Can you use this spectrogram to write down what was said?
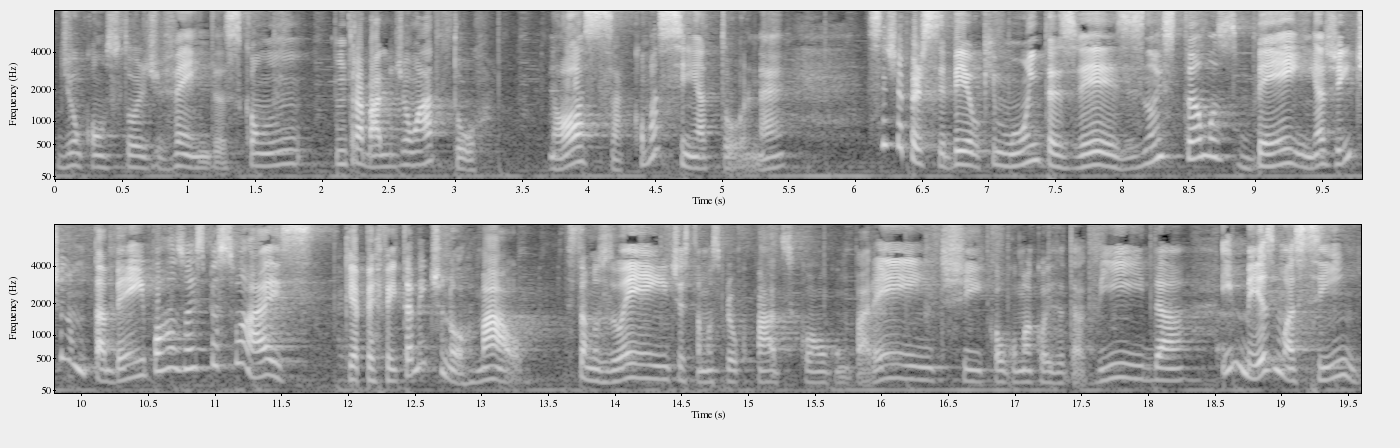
de um consultor de vendas com um, um trabalho de um ator. Nossa, como assim ator, né? Você já percebeu que muitas vezes não estamos bem, a gente não está bem por razões pessoais que é perfeitamente normal. Estamos doentes, estamos preocupados com algum parente, com alguma coisa da vida. E mesmo assim,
